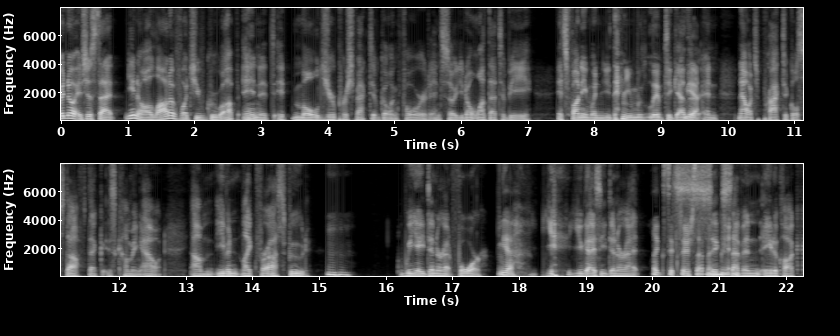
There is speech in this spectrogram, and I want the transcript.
but no it's just that you know a lot of what you grew up in it it molds your perspective going forward and so you don't want that to be it's funny when you then you live together Yeah. and now it's practical stuff that is coming out um even like for us food Mm-hmm. we ate dinner at four Yeah. you, you guys eat dinner at Like six or seven. six yeah. seven eight o'clock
